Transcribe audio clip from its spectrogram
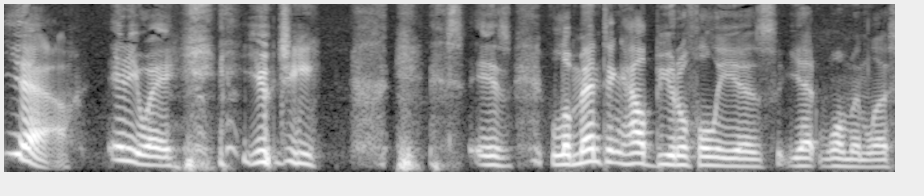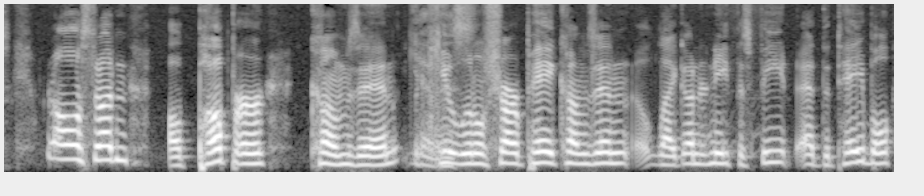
yeah. Anyway, Yuji is, lamenting how beautiful he is, yet womanless. And all of a sudden, a pupper comes in. Yeah, a cute this- little Sharpei comes in, like underneath his feet at the table.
